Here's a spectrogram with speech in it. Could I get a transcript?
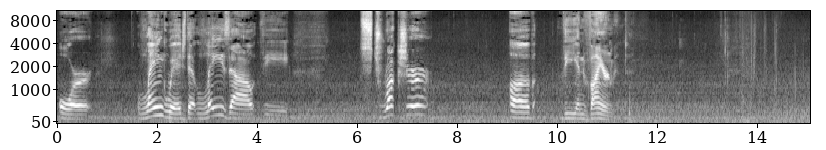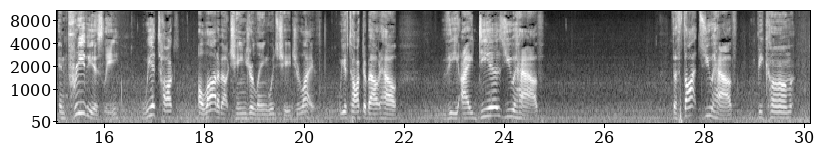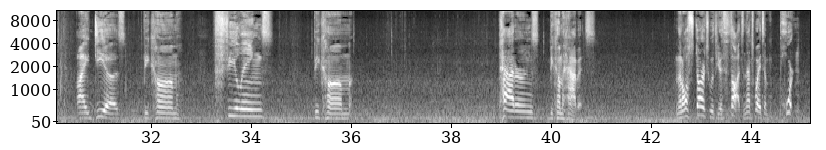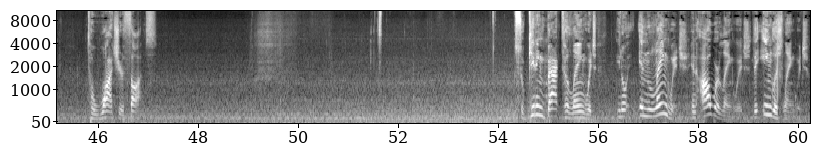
or language that lays out the structure of the environment. And previously, we had talked a lot about change your language, change your life. We have talked about how the ideas you have, the thoughts you have become ideas, become feelings, become patterns, become habits. And that all starts with your thoughts, and that's why it's important to watch your thoughts. So, getting back to language, you know, in language, in our language, the English language,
